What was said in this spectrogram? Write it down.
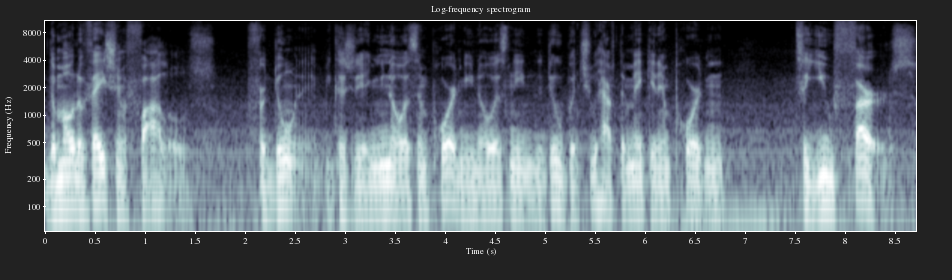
the motivation follows for doing it because you know it's important, you know it's needing to do, but you have to make it important to you first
